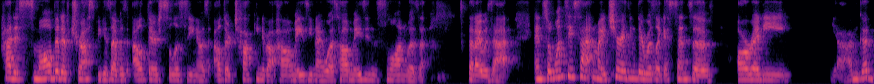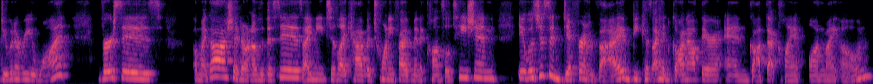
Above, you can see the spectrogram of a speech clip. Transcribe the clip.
had a small bit of trust because I was out there soliciting. I was out there talking about how amazing I was, how amazing the salon was that I was at. And so once they sat in my chair, I think there was like a sense of already, yeah, I'm good, do whatever you want, versus oh my gosh, I don't know who this is. I need to like have a 25 minute consultation. It was just a different vibe because I had gone out there and got that client on my own.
